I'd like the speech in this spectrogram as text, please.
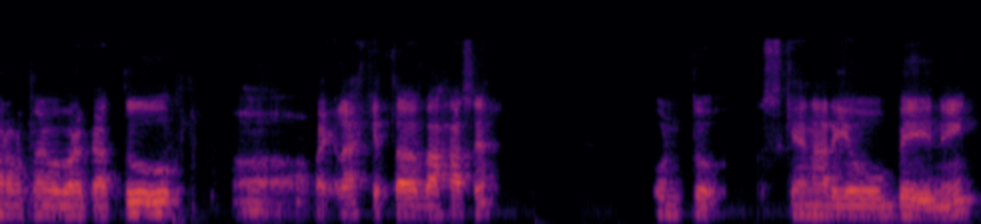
warahmatullahi wabarakatuh. Uh, baiklah, kita bahas ya untuk skenario B ini.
